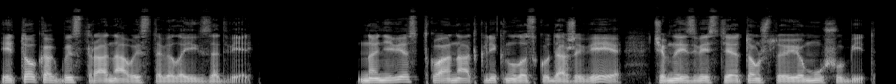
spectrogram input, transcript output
и то, как быстро она выставила их за дверь. На невестку она откликнулась куда живее, чем на известие о том, что ее муж убит.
